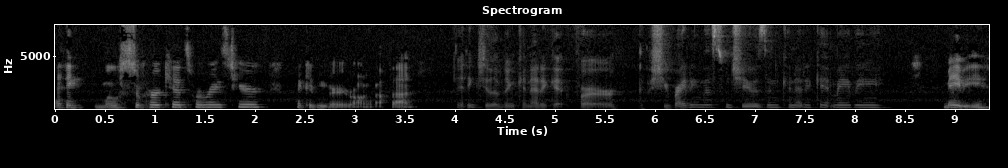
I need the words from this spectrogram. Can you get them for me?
I think most of her kids were raised here. I could be very wrong about that. I think she lived in Connecticut for. Was she writing this when she was in Connecticut? Maybe. Maybe.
